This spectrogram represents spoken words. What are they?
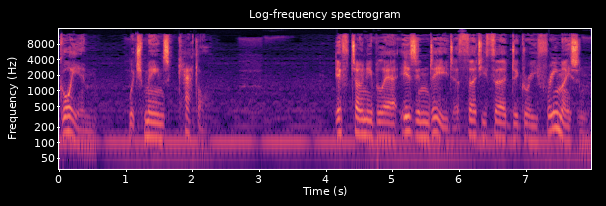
goyim, which means cattle. If Tony Blair is indeed a 33rd degree Freemason,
